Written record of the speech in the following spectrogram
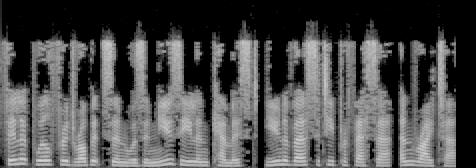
Philip Wilfred Robertson was a New Zealand chemist, university professor, and writer.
